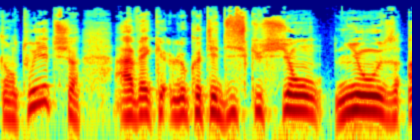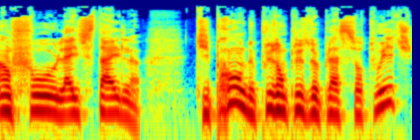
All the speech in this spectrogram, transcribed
dans Twitch avec le côté discussion, news, info, lifestyle qui prend de plus en plus de place sur Twitch,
